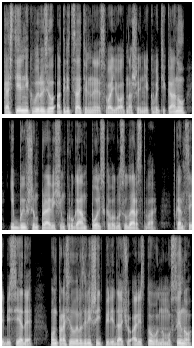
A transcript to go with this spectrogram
Костельник выразил отрицательное свое отношение к Ватикану и бывшим правящим кругам польского государства. В конце беседы он просил разрешить передачу арестованному сыну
